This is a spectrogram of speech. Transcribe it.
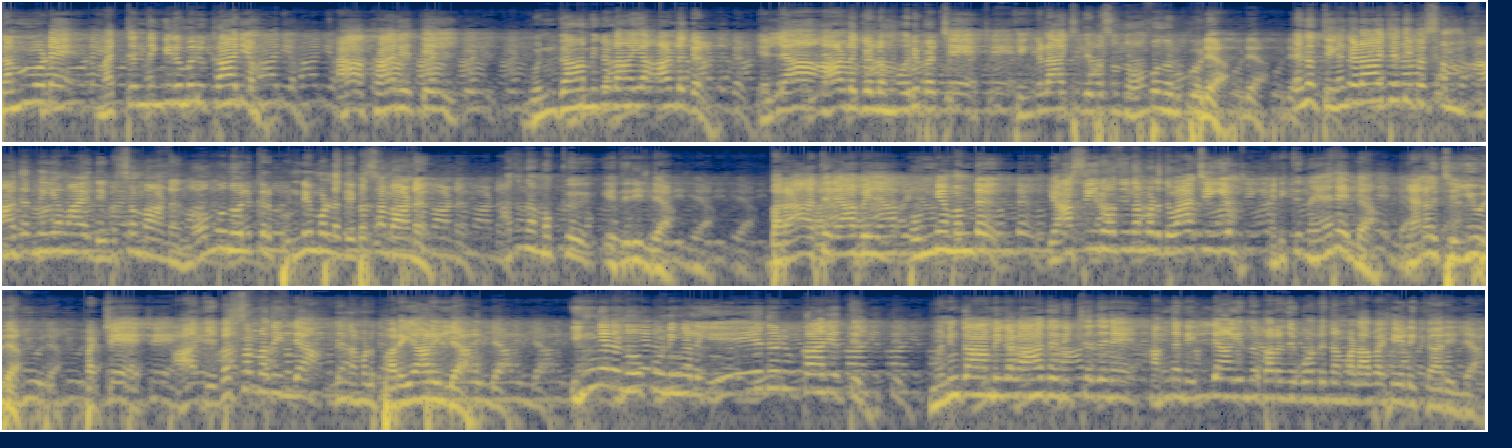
നമ്മുടെ മറ്റെന്തെങ്കിലും ഒരു കാര്യം. ആ കാര്യത്തിൽ മുൻഗാമികളായ ആളുകൾ എല്ലാ ആളുകളും ഒരുപക്ഷെ തിങ്കളാഴ്ച ദിവസം നോമ്പ് നിൽക്കൂല. എന്നാൽ തിങ്കളാഴ്ച ദിവസം ആദരണീയമായ ദിവസമാണ്. നോമ്പ് നോൽക്കൽ പുണ്യമുള്ള ദിവസമാണ്. അത് നമുക്ക് എതിരില്ല. ബറാത്ത് രാവിൽ പുണ്യമുണ്ട്. യാസീനോദി നമ്മൾ ദ്വാ ചെയ്യും. എനിക്ക് നേരെയില്ല. ഞാനത് ചെയ്യൂല. പക്ഷേ ആ ദിവസം അതില്ല എന്ന് നമ്മൾ പറയാറില്ല. ഇങ്ങനെ നോക്കൂ നിങ്ങൾ ഏതൊരു കാര്യത്തിൽ മുൻഗാമികൾ ആദരിച്ചതിനെ അങ്ങനെ ഇല്ല എന്ന് പറഞ്ഞുകൊണ്ട് നമ്മൾ അവഹേളിക്കാറില്ല.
